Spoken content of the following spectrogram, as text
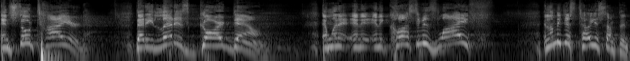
and so tired that he let his guard down. And, when it, and, it, and it cost him his life. And let me just tell you something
